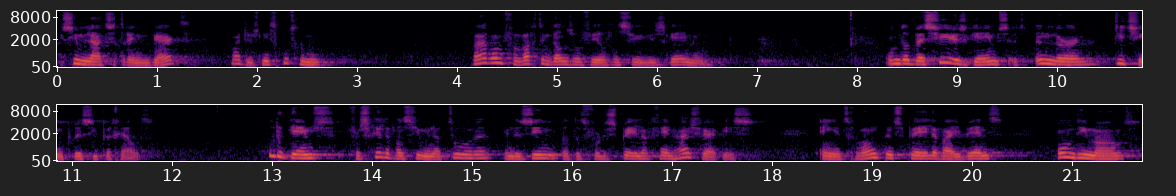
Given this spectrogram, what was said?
simulatietraining werkt, maar dus niet goed genoeg. Waarom verwacht ik dan zoveel van serious gaming? Omdat bij serious games het unlearn teaching principe geldt. Goede games verschillen van simulatoren in de zin dat het voor de speler geen huiswerk is en je het gewoon kunt spelen waar je bent, on demand,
